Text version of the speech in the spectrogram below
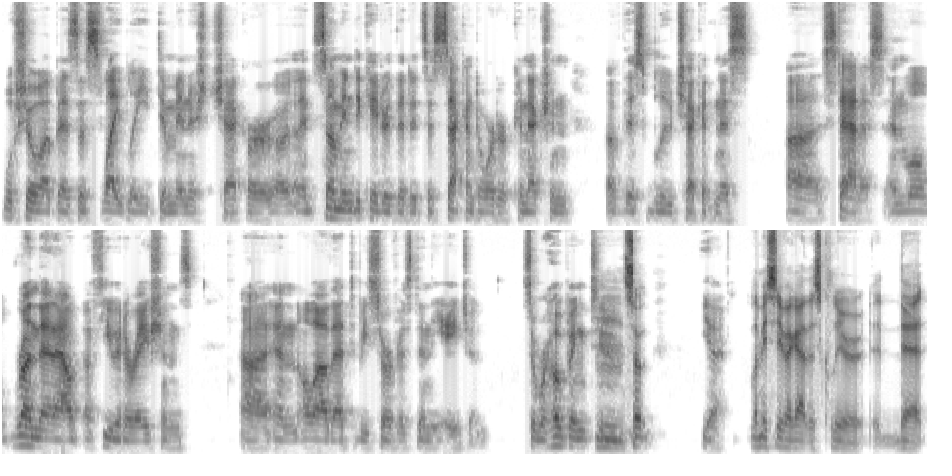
will show up as a slightly diminished check or uh, some indicator that it's a second order connection of this blue checkedness uh, status. And we'll run that out a few iterations uh, and allow that to be surfaced in the agent. So we're hoping to. Mm, so yeah. Let me see if I got this clear. That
